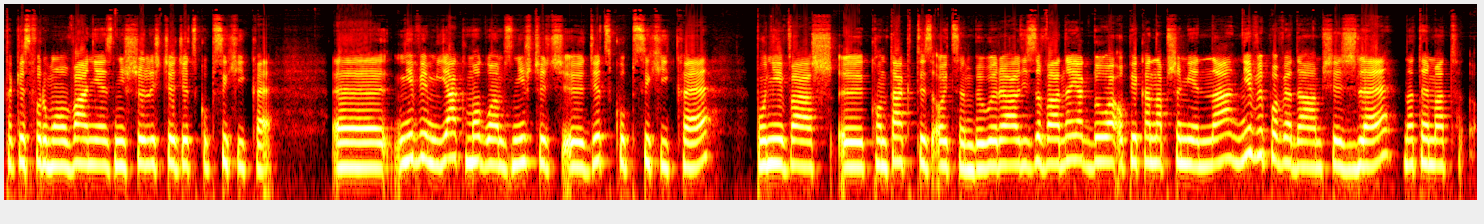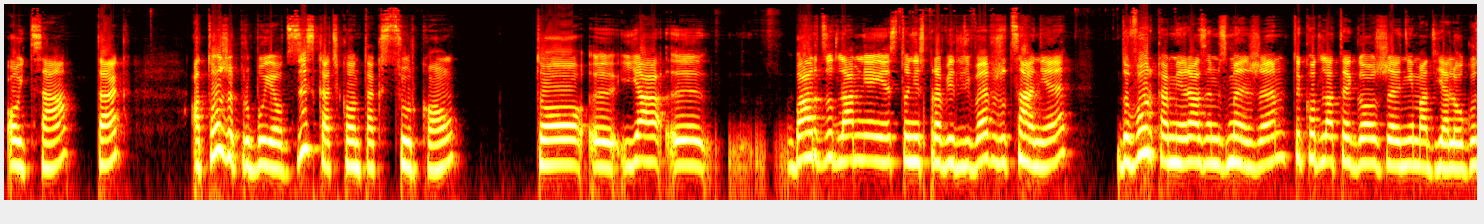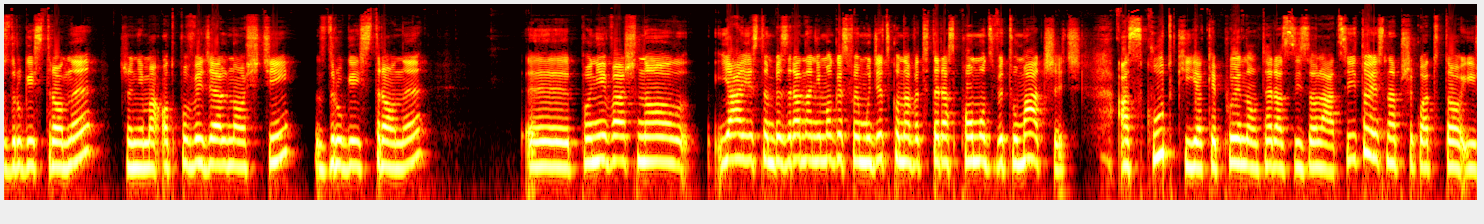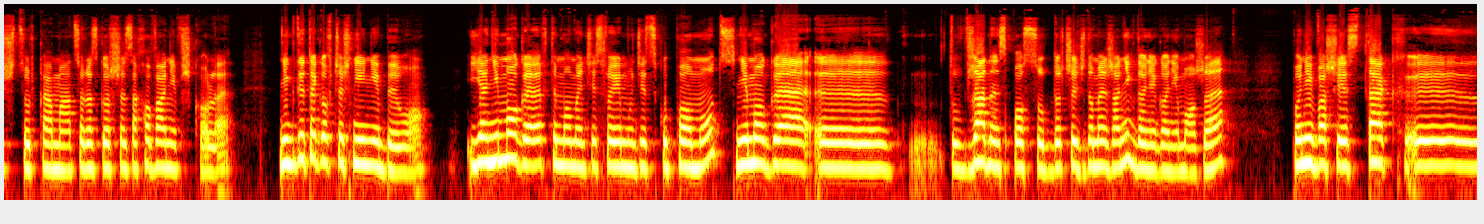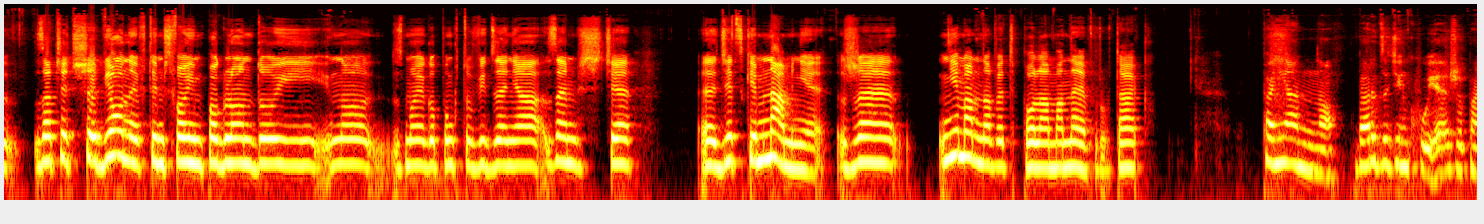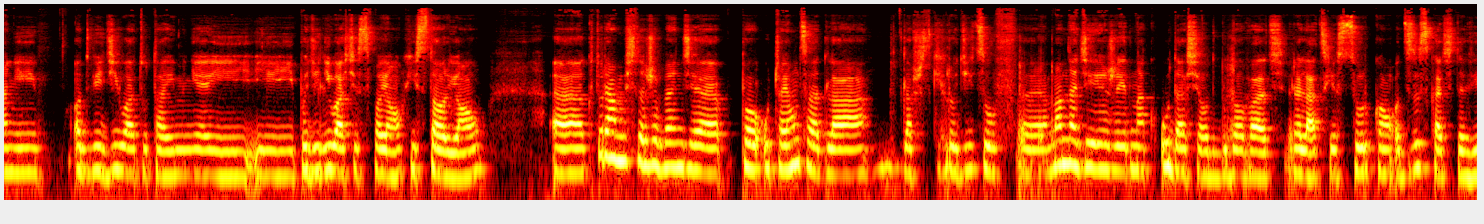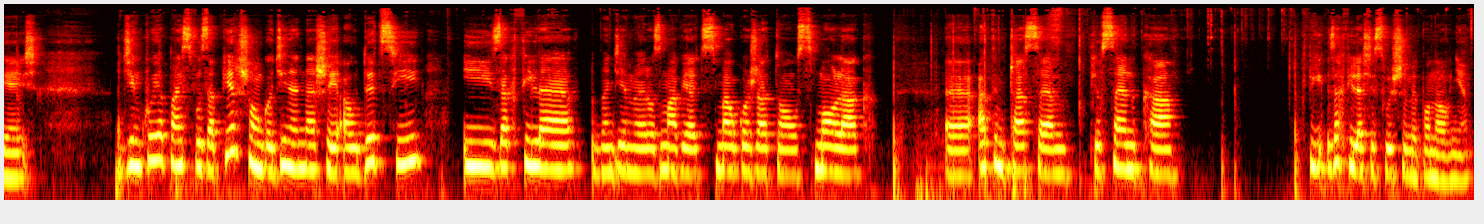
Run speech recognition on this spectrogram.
takie sformułowanie zniszczyliście dziecku psychikę. Nie wiem, jak mogłam zniszczyć dziecku psychikę, ponieważ kontakty z ojcem były realizowane, jak była opieka naprzemienna, nie wypowiadałam się źle na temat ojca, tak? A to, że próbuję odzyskać kontakt z córką, to y, ja y, bardzo dla mnie jest to niesprawiedliwe wrzucanie do worka mnie razem z mężem, tylko dlatego, że nie ma dialogu z drugiej strony, że nie ma odpowiedzialności z drugiej strony, y, ponieważ no, ja jestem bez rana, nie mogę swojemu dziecku nawet teraz pomóc wytłumaczyć, a skutki, jakie płyną teraz z izolacji, to jest na przykład to, iż córka ma coraz gorsze zachowanie w szkole. Nigdy tego wcześniej nie było. Ja nie mogę w tym momencie swojemu dziecku pomóc, nie mogę yy, tu w żaden sposób dotrzeć do męża, nikt do niego nie może, ponieważ jest tak yy, w tym swoim poglądu i no, z mojego punktu widzenia zemście yy, dzieckiem na mnie, że nie mam nawet pola manewru, tak? Pani Anno, bardzo dziękuję, że Pani odwiedziła tutaj mnie i, i podzieliła się swoją historią, e, która myślę, że będzie pouczająca dla, dla wszystkich rodziców. E, mam nadzieję, że jednak uda się odbudować relacje z córką, odzyskać tę więź. Dziękuję Państwu za pierwszą godzinę naszej audycji i za chwilę będziemy rozmawiać z Małgorzatą Smolak, e, a tymczasem piosenka. Za chwilę się słyszymy ponownie.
